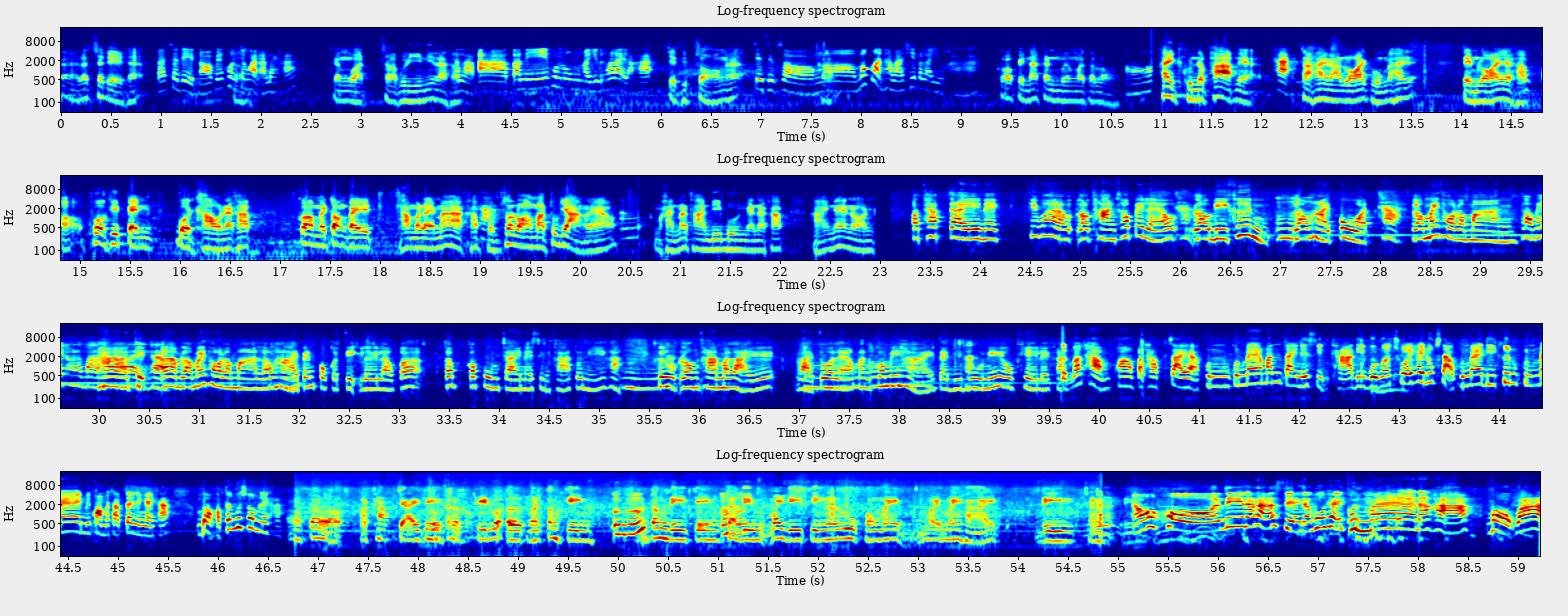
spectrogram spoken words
อ่ารัชเดชฮะรัชเดชเนาะเป็นคนจังหวัดอะไรคะจังหวัดสระบุรีนี่แหละคสรับ ลับอ่าตอนนี้คุณลุงอายุเท่าไหร่ละคะ 72ฮะ 72ครับ เอ่อเมื่อก่อนทำอาชีพอะไรอยู่คะก็เป็นนักการเมืองมาตลอด อ๋อให้คุณภาพเนี่ย ค่ะ ถ้าให้มาร้อยผมก็ให้เต็มร้อยอะครับเอ่อพวกที่เป็นปวดเข่านะครับ ก็ไม่ต้องไปทำอะไรมากครับ ค่ะ ผมทดลองมาทุกอย่างแล้วอืมหันมาทานดีบูลกันนะครับ หายแน่นอน ประทับใจใน ที่ว่าเราเราทานเข้าไปแล้ว ค่ะเราดีขึ้น อือฮึเราหายปวด ค่ะ เราไม่ทรมานเราไม่ทรมานอ่าด้วยจิตค่ะ อ่าเราไม่ทรมานเราอือฮึหายเป็นปกติเลยเราก็ก็ก็ภูมิใจในสินค้าตัวนี้ค่ะอืมคือลองทานมาหลายหลายตัวแล้วมันก็อืมไม่หายแต่ดีค่ะบูนี่โอเคเลยค่ะ เกิดว่าถามความประทับใจอะคุณคุณแม่มั่นใจในสินค้าดีบุญว่าช่วยให้ลูกสาวคุณแม่ดีขึ้นคุณแม่มีความประทับใจยังไงคะบอกกับท่านผู้ชมเลยค่ะก็ประทับใจพี่ก็คิดว่าเออมันต้องจริง อือหือ มันต้องดีจริง อือฮึ ถ้าดีไม่ดีจริงแล้วลูกคงไม่ไม่ไม่หาย ดีขนาดนี้โอ้โห นี่นะคะ เสียงจากผู้ใช้คุณแม่นะคะ บอกว่า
